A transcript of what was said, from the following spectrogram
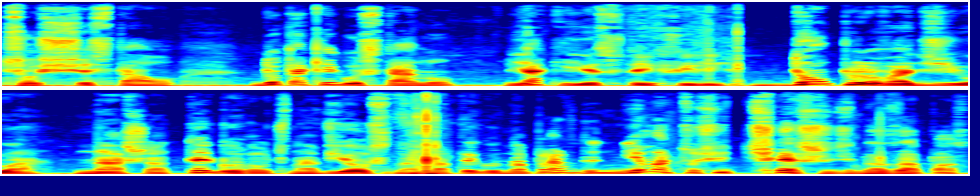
coś się stało. Do takiego stanu, jaki jest w tej chwili, doprowadziła nasza tegoroczna wiosna. Dlatego naprawdę nie ma co się cieszyć na zapas.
